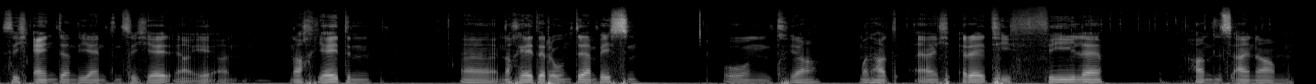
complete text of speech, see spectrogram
sich ändern. Die ändern sich je, äh, nach jedem äh, nach jeder Runde ein bisschen. Und ja, man hat eigentlich relativ viele Handelseinnahmen.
